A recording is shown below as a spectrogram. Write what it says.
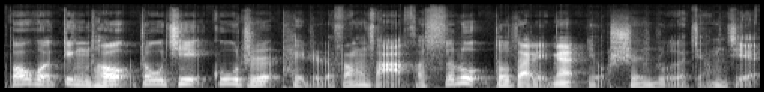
包括定投、周期、估值、配置的方法和思路，都在里面有深入的讲解。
